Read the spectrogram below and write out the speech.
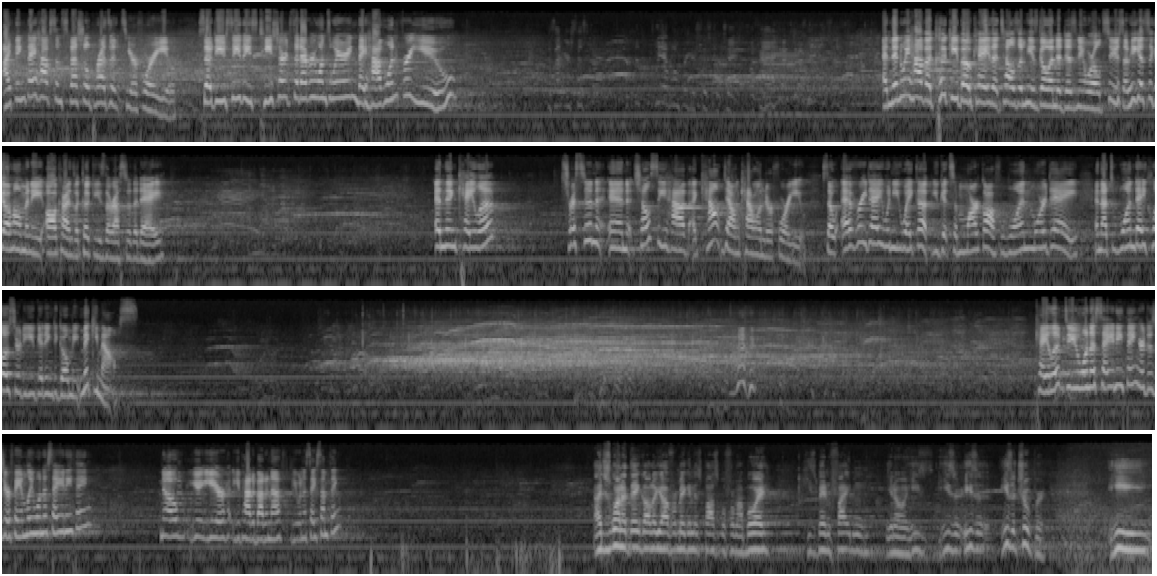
I think they have some special presents here for you. So, do you see these t shirts that everyone's wearing? They have one for you. Is that your sister? We have one for your sister too, okay? And then we have a cookie bouquet that tells him he's going to Disney World too. So, he gets to go home and eat all kinds of cookies the rest of the day. And then, Caleb, Tristan and Chelsea have a countdown calendar for you. So every day when you wake up, you get to mark off one more day, and that's one day closer to you getting to go meet Mickey Mouse. Caleb, do you want to say anything, or does your family want to say anything? No, you're, you're, you've had about enough. Do you want to say something? I just want to thank all of y'all for making this possible for my boy. He's been fighting, you know, he's he's a he's a he's a trooper. He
